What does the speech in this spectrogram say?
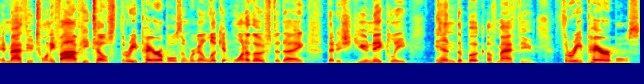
In Matthew 25, he tells three parables, and we're going to look at one of those today that is uniquely in the book of Matthew. Three parables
